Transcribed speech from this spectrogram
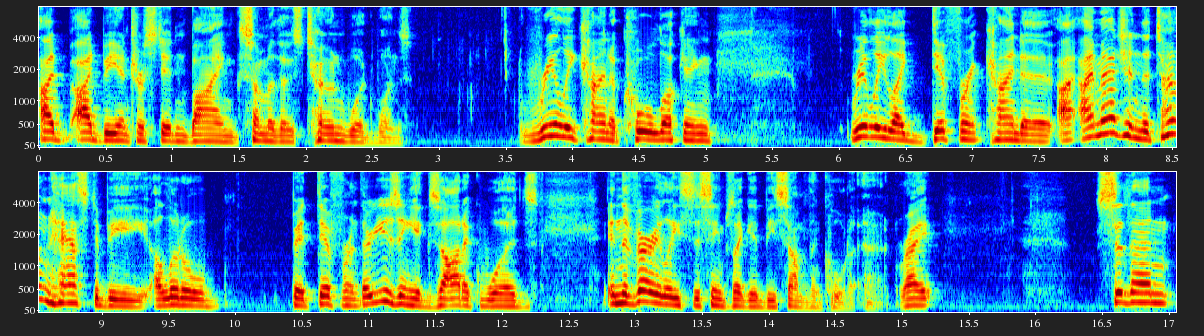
I'd, I'd be interested in buying some of those tone wood ones. Really kind of cool looking, really like different kind of. I, I imagine the tone has to be a little bit different. They're using exotic woods. In the very least, it seems like it'd be something cool to own, right? So then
